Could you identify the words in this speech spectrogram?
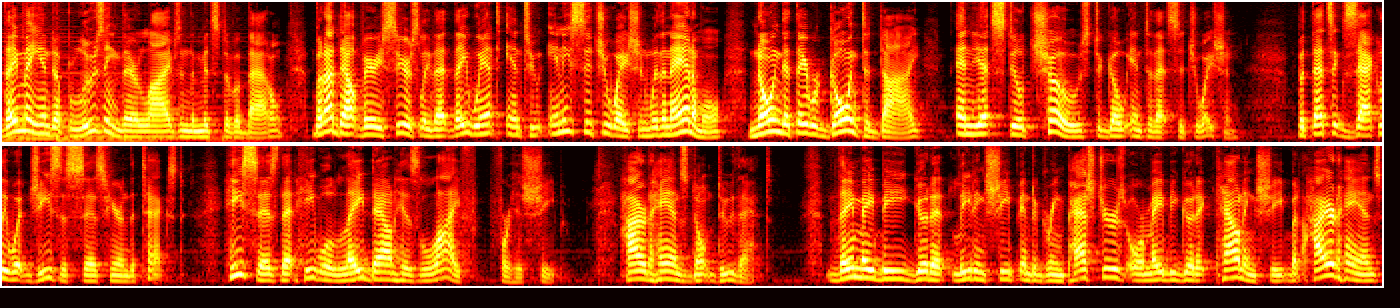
They may end up losing their lives in the midst of a battle, but I doubt very seriously that they went into any situation with an animal knowing that they were going to die and yet still chose to go into that situation. But that's exactly what Jesus says here in the text. He says that he will lay down his life for his sheep. Hired hands don't do that. They may be good at leading sheep into green pastures or may be good at counting sheep, but hired hands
